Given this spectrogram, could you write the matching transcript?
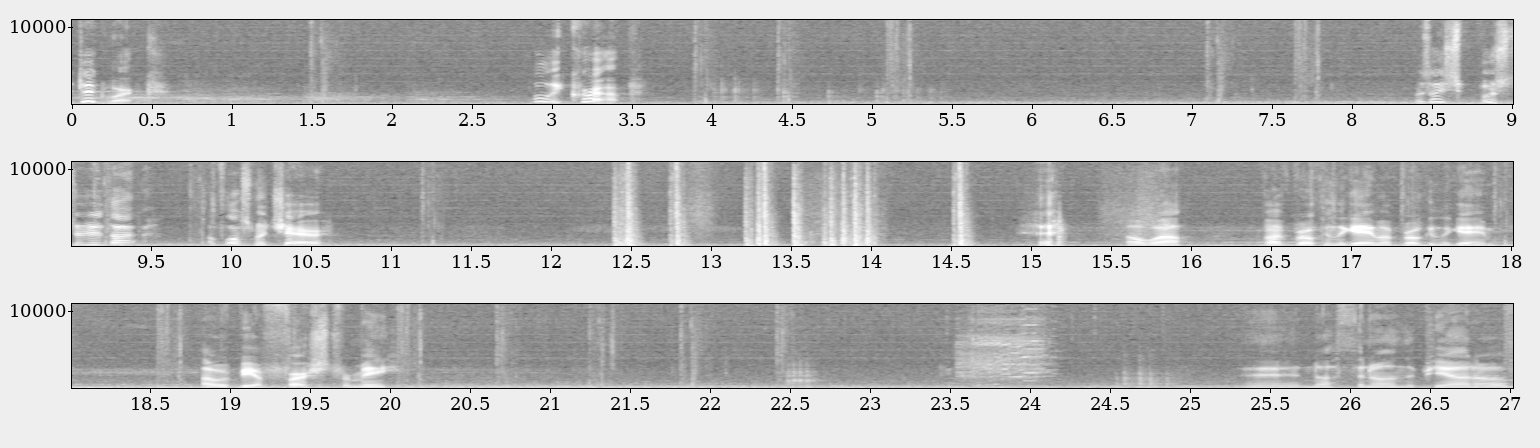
it did work. Holy crap. Was I supposed to do that? I've lost my chair. oh well. If I've broken the game, I've broken the game. That would be a first for me. And nothing on the piano.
